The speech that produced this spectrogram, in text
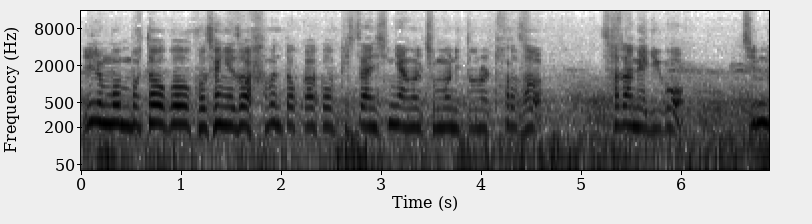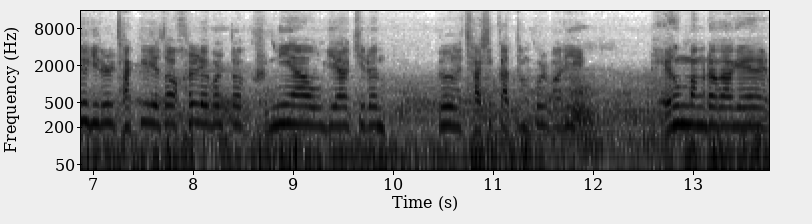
이름부터 그 고생해서 화분 떡과 그 비싼 식량을 주머니 돈을 털어서 사다 먹이고 진드기를 잡기 위해서 헐레벌떡 금이야 우기야 기른 그 자식 같은 꿀벌이 배은망덕하게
